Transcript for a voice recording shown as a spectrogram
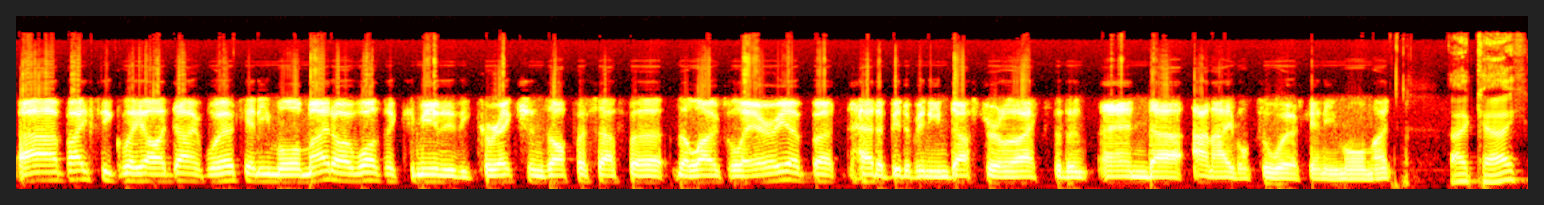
Uh, basically, I don't work anymore, mate. I was a community corrections officer for the local area, but had a bit of an industrial accident and uh, unable to work anymore, mate. Okay.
